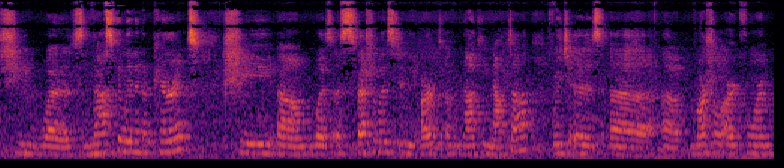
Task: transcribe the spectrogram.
she was masculine in appearance. She um, was a specialist in the art of naginata, which is a, a, martial art form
